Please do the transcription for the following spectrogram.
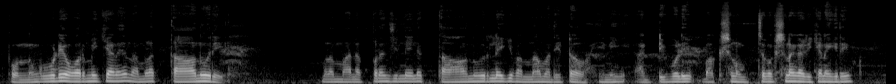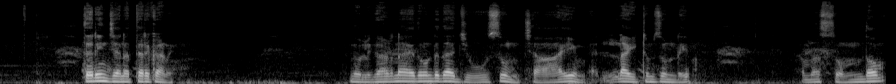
അപ്പോൾ ഒന്നും കൂടി ഓർമ്മിക്കുകയാണെങ്കിൽ നമ്മളെ താനൂര്. നമ്മളെ മലപ്പുറം ജില്ലയിലെ താനൂരിലേക്ക് വന്നാൽ മതി കേട്ടോ ഇനി അടിപൊളി ഭക്ഷണം ഉച്ചഭക്ഷണം കഴിക്കണമെങ്കിൽ. ഇത്രയും ജനത്തിരക്കാണ്. ഇന്ന് ഉദ്ഘാടനം ആയതുകൊണ്ട് ഇതാ ജ്യൂസും ചായയും എല്ലാ ഐറ്റംസും ഉണ്ട്. നമ്മളെ സ്വന്തം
